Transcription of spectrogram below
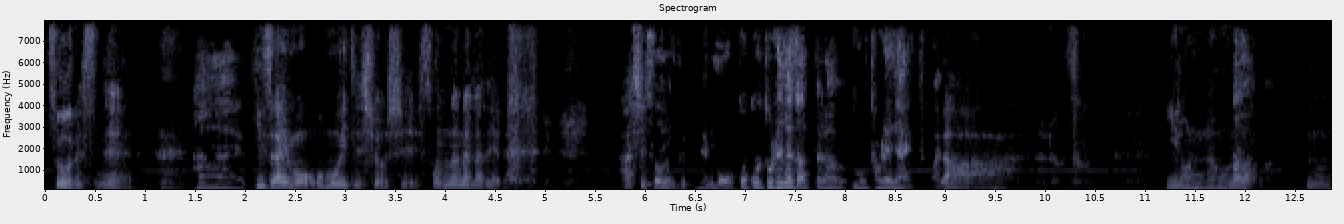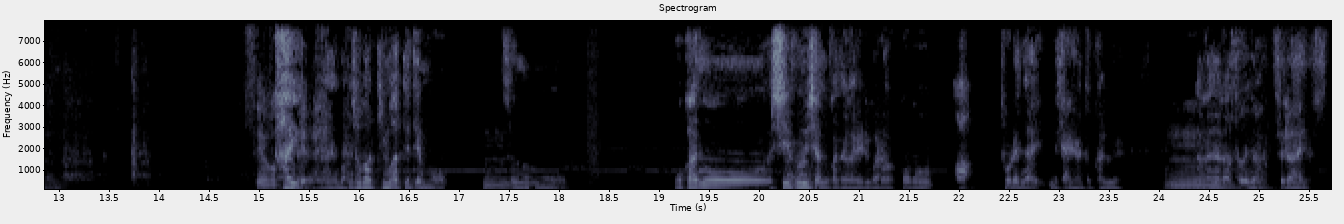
そうですね。はい。機材も重いでしょうし、そんな中で 走っていくね。もうここ取れなかったらもう取れないとか、ね、ああ。いろんなものを、うん、背負って。はい、場所が決まってても、うん、その、他の新聞社の方がいるから、ここ、あ、取れないみたいなとかね。なかなかそういうのは辛いです。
